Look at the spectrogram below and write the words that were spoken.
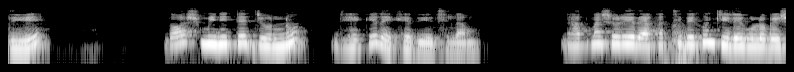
দিয়ে দশ মিনিটের জন্য ঢেকে রেখে দিয়েছিলাম। ঢাকনা সরিয়ে দেখাচ্ছি। দেখুন, চিড়েগুলো বেশ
